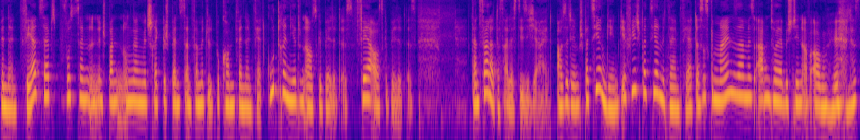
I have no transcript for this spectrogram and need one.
wenn dein Pferd Selbstbewusstsein und entspannten Umgang mit Schreckgespenstern vermittelt bekommt, wenn dein Pferd gut trainiert und ausgebildet ist, fair ausgebildet ist dann fördert das alles die Sicherheit. Außerdem spazieren gehen. Geh viel spazieren mit deinem Pferd. Das ist gemeinsames Abenteuerbestehen auf Augenhöhe. Das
